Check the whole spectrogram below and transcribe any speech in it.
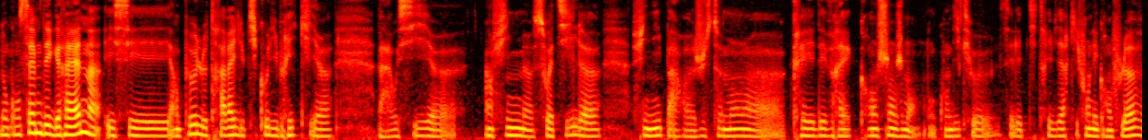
Donc, on sème des graines et c'est un peu le travail du petit colibri qui, euh, bah, aussi, euh, infime soit-il, euh, finit par euh, justement euh, créer des vrais grands changements. Donc on dit que c'est les petites rivières qui font les grands fleuves.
